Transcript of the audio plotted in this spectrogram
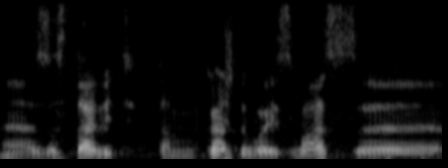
э, заставить там каждого из вас э,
